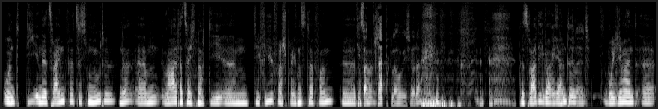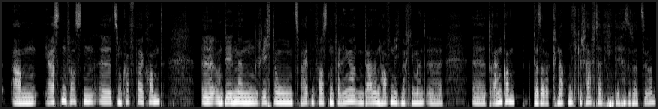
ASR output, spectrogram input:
und die in der 42. Minute ne, ähm, war tatsächlich noch die, ähm, die vielversprechendste davon. Äh, die war, war knapp, glaube ich, oder? das war die Variante, wo jemand äh, am ersten Pfosten äh, zum Kopfball kommt äh, und den dann Richtung zweiten Pfosten verlängert und da dann hoffentlich noch jemand äh, äh, drankommt, das aber knapp nicht geschafft hat in der Situation.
